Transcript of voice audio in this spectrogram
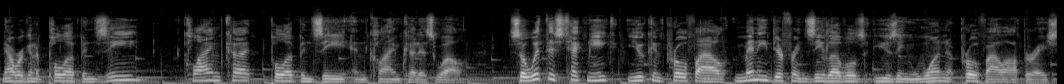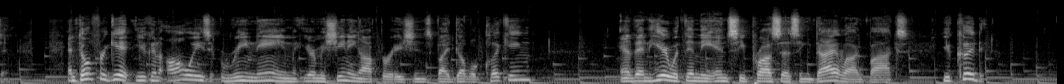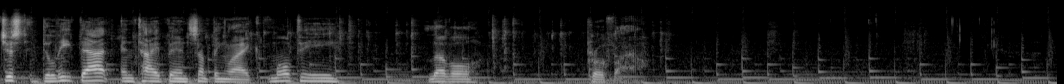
Now we're going to pull up in Z, climb cut, pull up in Z, and climb cut as well. So with this technique, you can profile many different Z levels using one profile operation. And don't forget, you can always rename your machining operations by double clicking. And then here within the NC Processing dialog box, you could just delete that and type in something like multi-level profile.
